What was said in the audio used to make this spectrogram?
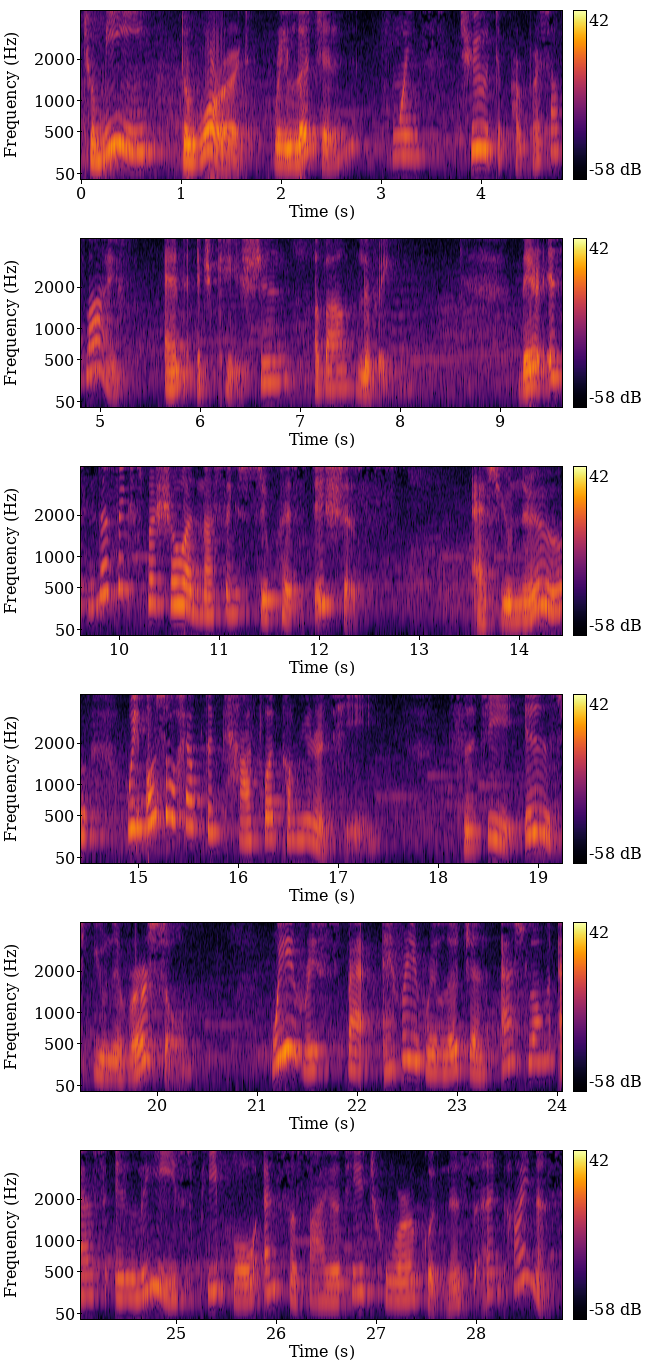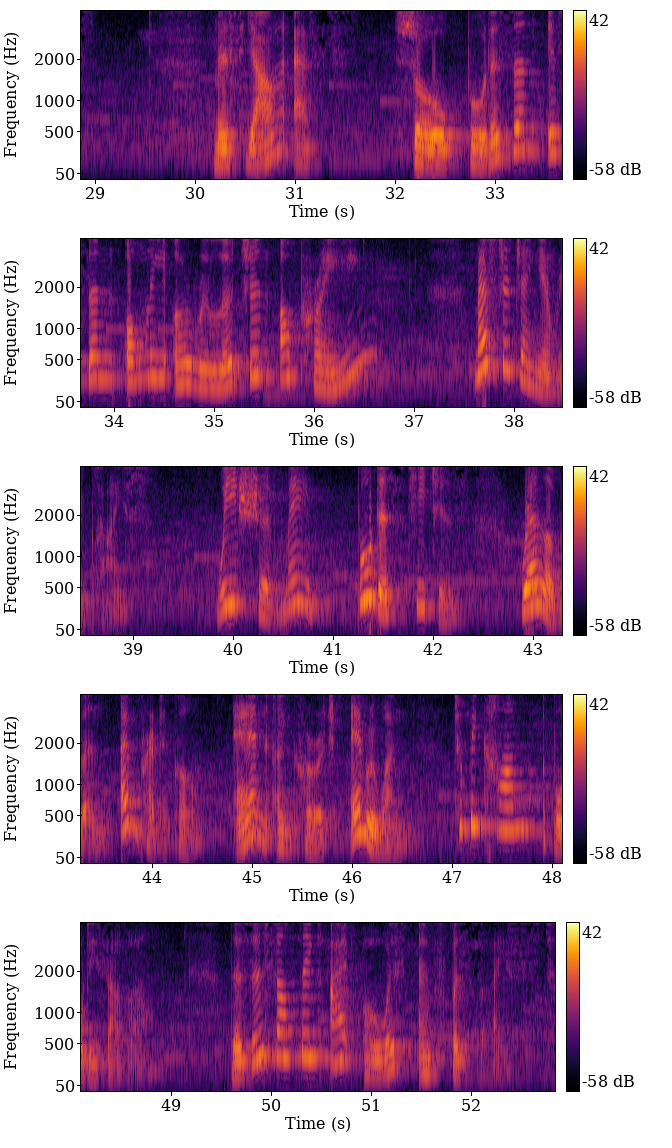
To me, the word religion points to the purpose of life and education about living. There is nothing special and nothing superstitious. As you know, we also help the Catholic community. Tzu is universal. We respect every religion as long as it leads people and society toward goodness and kindness. Ms. Yang asks, So Buddhism isn't only a religion of praying? Master Cheng Yen replies, We should make Buddhist teachings relevant and practical and encourage everyone to become a bodhisattva. This is something I always emphasized.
